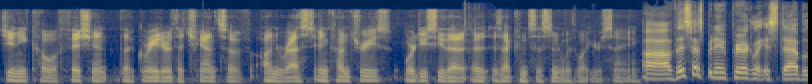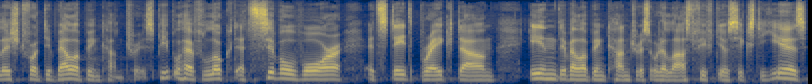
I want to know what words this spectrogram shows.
Gini coefficient, the greater the chance of unrest in countries? Or do you see that uh, that consistent with what you're saying? Uh, this has been empirically established for developing countries. People have looked at civil war, at state breakdown in developing countries over the last 50 or 60 years.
